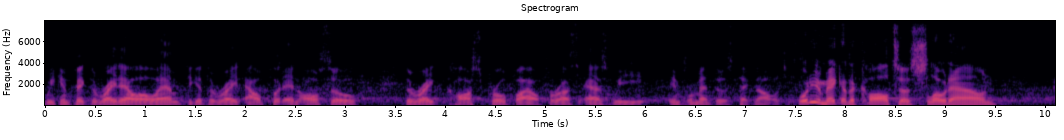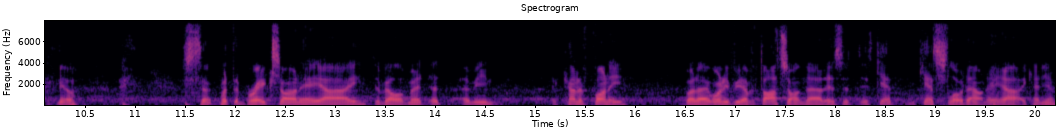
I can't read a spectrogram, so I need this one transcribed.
we can pick the right LLM to get the right output and also the right cost profile for us as we implement those technologies. What do you make of the call to slow down, you know, put the brakes on AI development? I mean, kind of funny, but I wonder if you have thoughts on that. Is it, it can't, you can't slow down AI, can you?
